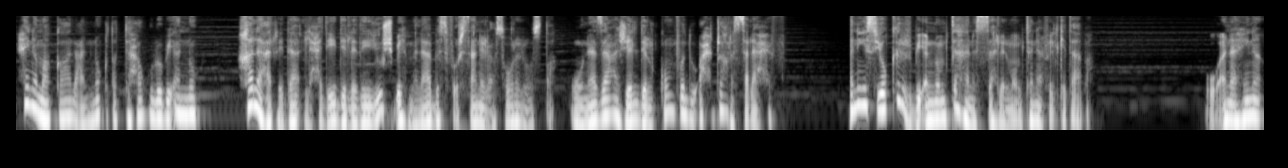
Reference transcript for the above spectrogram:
حينما قال عن نقطة تحول بأنه خلع الرداء الحديدي الذي يشبه ملابس فرسان العصور الوسطى ونزع جلد القنفذ وأحجار السلاحف. أنيس يقر بأنه امتهن السهل الممتنع في الكتابة. وأنا هنا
